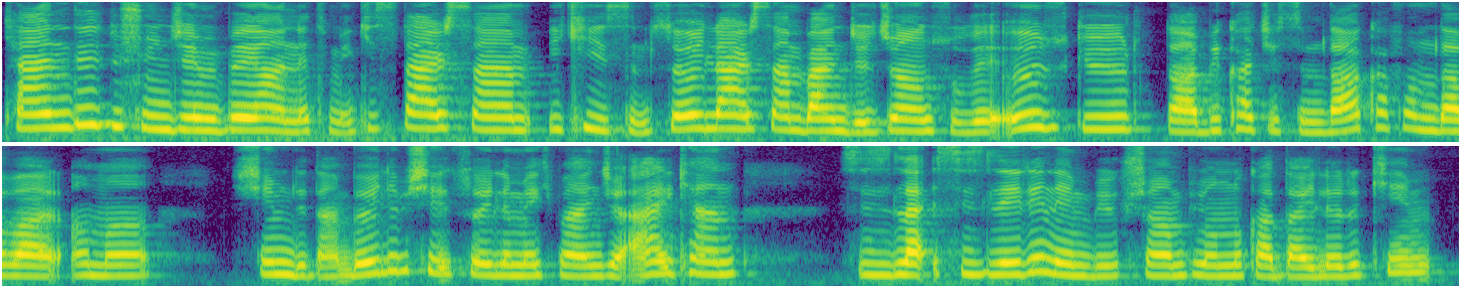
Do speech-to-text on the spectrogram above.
kendi düşüncemi beyan etmek istersem, iki isim söylersem bence Cansu ve Özgür. Daha birkaç isim daha kafamda var ama şimdiden böyle bir şey söylemek bence erken. Sizler, sizlerin en büyük şampiyonluk adayları kim?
